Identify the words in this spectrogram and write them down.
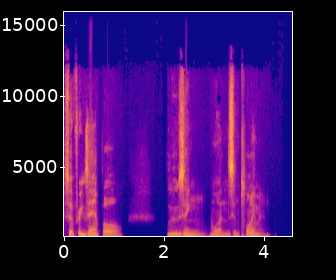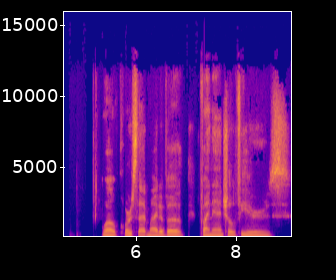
So, for example, losing one's employment well, of course, that might evoke financial fears,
